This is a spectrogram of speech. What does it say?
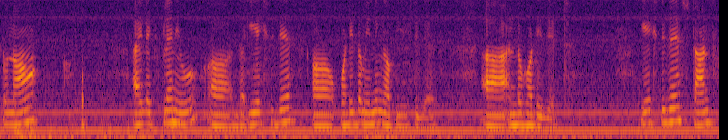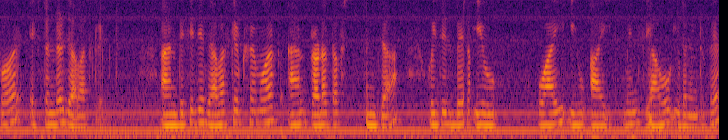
So now I'll explain you uh, the EXTJS uh, what is the meaning of EXTJS uh, and what is it? EXTJS stands for Extended JavaScript. And this is a JavaScript framework and product of Sencha which is based on YUI YUI means Yahoo user interface.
